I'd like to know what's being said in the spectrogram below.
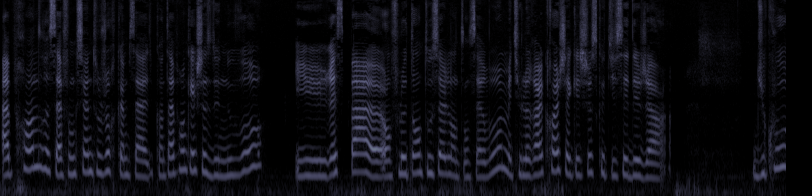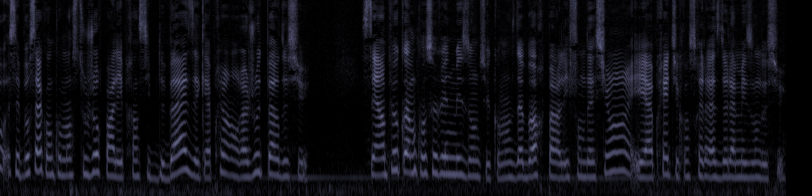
apprendre, ça fonctionne toujours comme ça. Quand tu apprends quelque chose de nouveau, il reste pas euh, en flottant tout seul dans ton cerveau, mais tu le raccroches à quelque chose que tu sais déjà. Du coup, c'est pour ça qu'on commence toujours par les principes de base et qu'après on rajoute par-dessus. C'est un peu comme construire une maison. Tu commences d'abord par les fondations et après tu construis le reste de la maison dessus.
